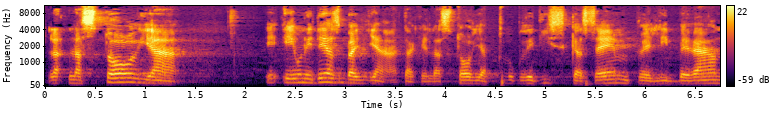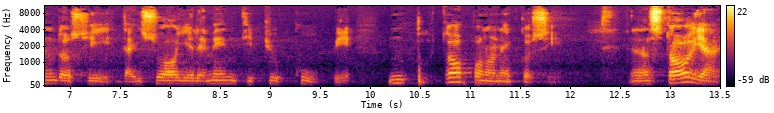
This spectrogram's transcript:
la, la storia è un'idea sbagliata che la storia progredisca sempre liberandosi dai suoi elementi più cupi. Purtroppo non è così. Nella storia,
